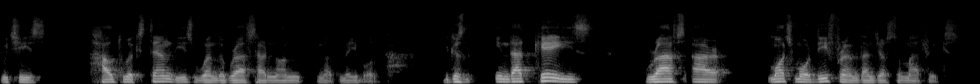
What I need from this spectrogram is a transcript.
which is how to extend this when the graphs are non, not labeled. Because in that case, graphs are much more different than just a matrix.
